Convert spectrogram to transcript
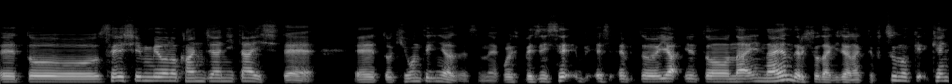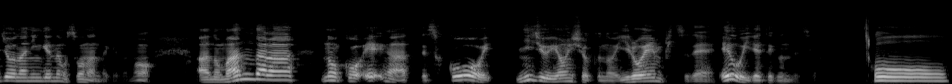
えっと、精神病の患者に対して、えっと、基本的にはですね、これ別にせ、えっと、いや、えっと、悩んでる人だけじゃなくて、普通の健常な人間でもそうなんだけども、あの、マンダラのこう絵があって、そこを24色の色鉛筆で絵を入れていくんですよ。おー。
